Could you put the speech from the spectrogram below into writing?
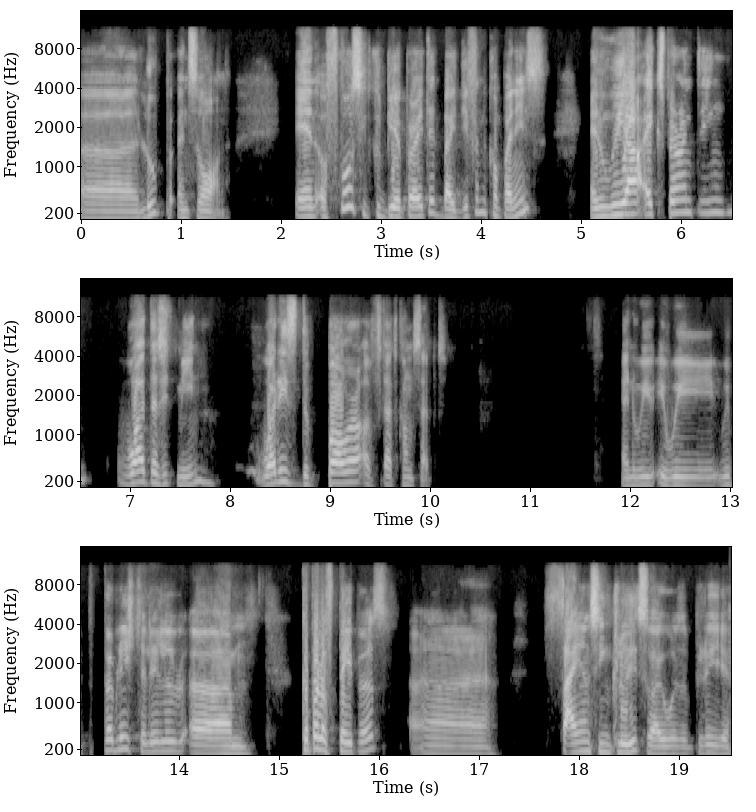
uh, loop and so on. And of course, it could be operated by different companies. And we are experimenting what does it mean? What is the power of that concept? And we, we, we published a little um, couple of papers uh, science included. So I was a pretty,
